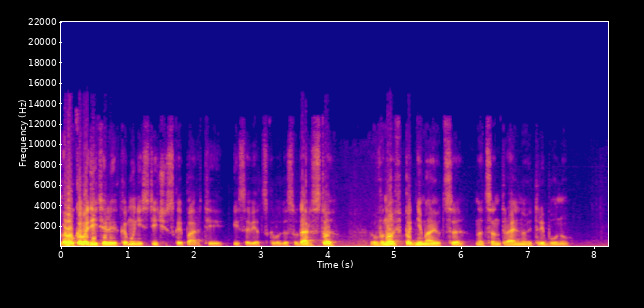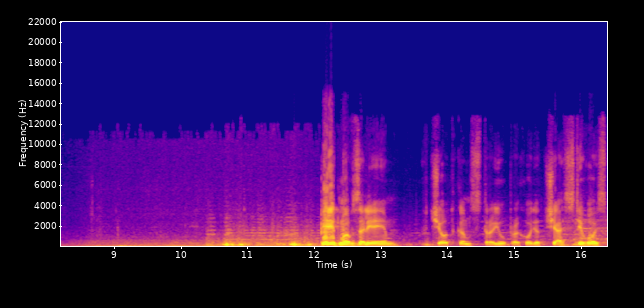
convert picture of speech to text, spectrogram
Руководители коммунистической партии и советского государства вновь поднимаются на центральную трибуну. Перед мавзолеем в четком строю проходят части войск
